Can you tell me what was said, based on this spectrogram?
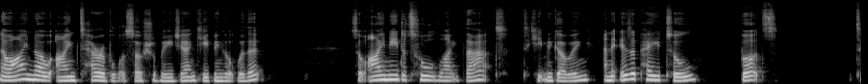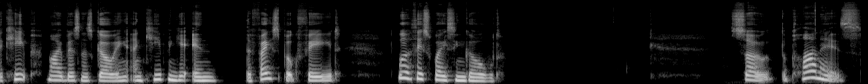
Now, I know I'm terrible at social media and keeping up with it. So I need a tool like that to keep me going. And it is a paid tool, but to keep my business going and keeping it in the Facebook feed, worth its weight in gold. So the plan is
